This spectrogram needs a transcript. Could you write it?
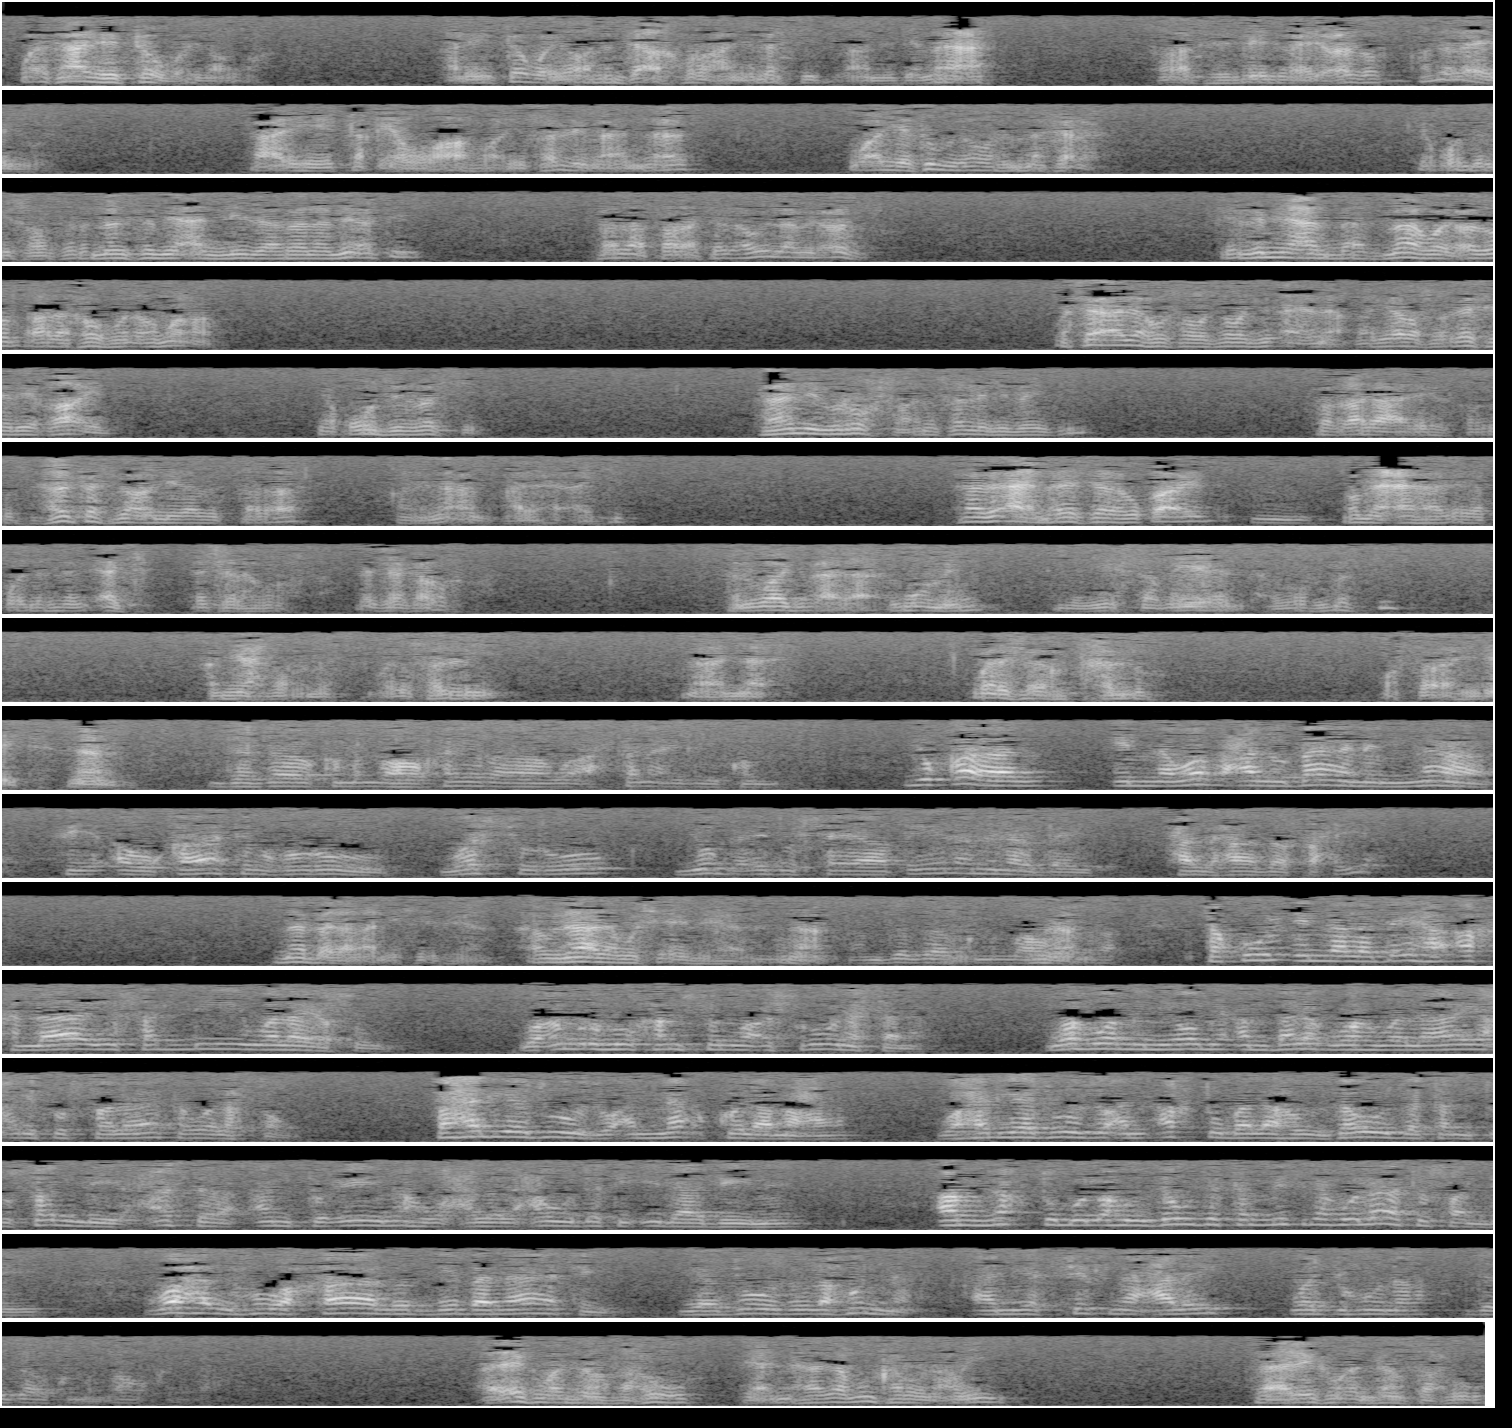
ولكن عليه التوبة إلى الله. عليه التوبة إلى الله من تأخر عن المسجد وعن الجماعة صلاة في البيت غير عذر هذا لا يجوز. فعليه يتقي الله وأن يصلي مع الناس وأن يتوب إلى الله مما سلف. يقول النبي صلى الله عليه وسلم من سمع الندى فلم يأتي فلا صلاة له إلا بالعذر. لابن عباس ما هو العذر؟ قال خوف أو مرض. وسأله صلى الله عليه وسلم الأعمى قال يا رسول ليس لي قائد. يقود المسجد فهل لي من رخصة أن أصلي في بيتي؟ فقال عليه الصلاة والسلام هل تسمعني إلى بالصلاة؟ قال نعم. قال أجب. هذا أعمى ليس له قائد. ومع هذا يقول له أجب ليس له رخصة ليس لك رخصة. فالواجب على المؤمن الذي يستطيع الحضور في المسجد أن يحضر المسجد ويصلي مع الناس. وليس له التخلف. والصلاة في بيته نعم. جزاكم الله خيرا وأحسن إليكم. يقال إن وضع لبان النار في أوقات الغروب والشروق يبعد الشياطين من البيت. هل هذا صحيح؟ ما بلغني شيء في هذا أو لا أعلم شيء في هذا. نعم جزاكم الله نعم. خيرا. تقول إن لديها أخ لا يصلي ولا يصوم وعمره خمس وعشرون سنة. وهو من يوم أن بلغ وهو لا يعرف الصلاة ولا الصوم. فهل يجوز أن نأكل معه؟ وهل يجوز أن أخطب له زوجة تصلي عسى أن تعينه على العودة إلى دينه؟ أم نخطب له زوجة مثله لا تصلي؟ وهل هو خال لبنات يجوز لهن أن يكشفن عليه؟ وجهونا جزاكم الله خيرا. عليكم أن تنصحوه لأن هذا منكر عظيم. فعليكم أن تنصحوه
